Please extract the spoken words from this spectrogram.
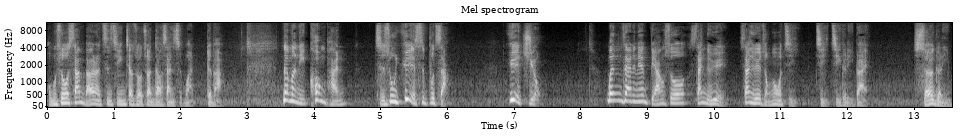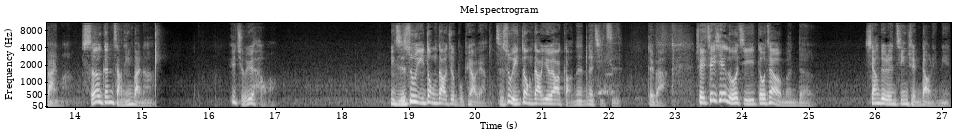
我们说三百万的资金叫做赚到三十万，对吧？那么你控盘指数越是不涨，越久，闷在那边，比方说三个月，三个月总共有几几几个礼拜？十二个礼拜嘛，十二根涨停板啊，越久越好啊。你指数一动到就不漂亮，指数一动到又要搞那那几只，对吧？所以这些逻辑都在我们的相对论精选道里面。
